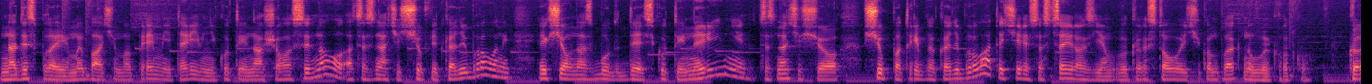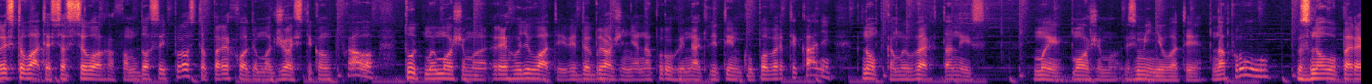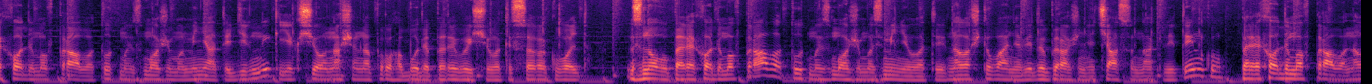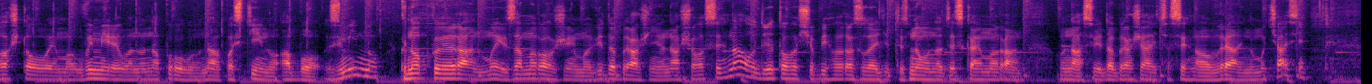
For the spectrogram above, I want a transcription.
На дисплеї ми бачимо прямі та рівні кути нашого сигналу, а це значить, щуп відкалібрований. Якщо у нас будуть десь кути нерівні, це значить, що щуп потрібно калібрувати через ось цей роз'єм, використовуючи комплектну викрутку. Користуватися осцилографом досить просто. Переходимо джойстиком вправо. Тут ми можемо регулювати відображення напруги на клітинку по вертикалі, кнопками вверх та низ. Ми можемо змінювати напругу. Знову переходимо вправо. Тут ми зможемо міняти дільник, якщо наша напруга буде перевищувати 40 вольт. Знову переходимо вправо. Тут ми зможемо змінювати налаштування відображення часу на клітинку. Переходимо вправо, налаштовуємо вимірювану напругу на постійну або змінну. Кнопкою Run ми заморожуємо відображення нашого сигналу для того, щоб його розгледіти. Знову натискаємо Run. У нас відображається сигнал в реальному часі.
